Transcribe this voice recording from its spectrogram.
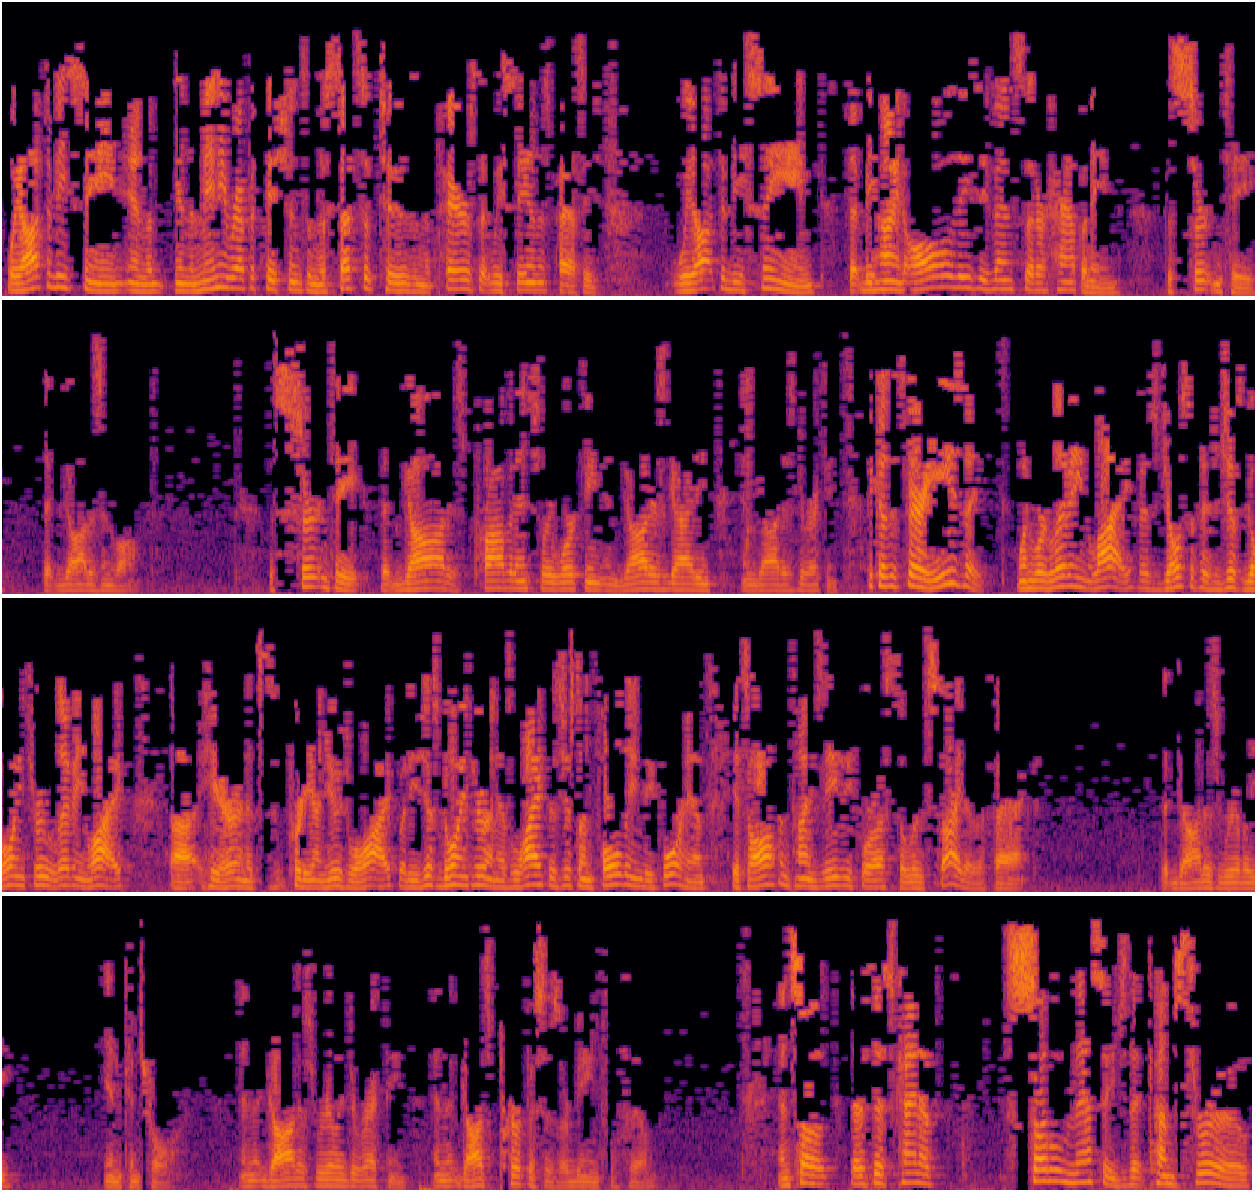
We ought to be seeing in the, in the many repetitions and the sets of twos and the pairs that we see in this passage, we ought to be seeing that behind all of these events that are happening, the certainty that God is involved the certainty that God is providentially working and God is guiding and God is directing. Because it's very easy when we're living life, as Joseph is just going through living life uh, here, and it's a pretty unusual life, but he's just going through and his life is just unfolding before him. It's oftentimes easy for us to lose sight of the fact that God is really in control and that God is really directing and that God's purposes are being fulfilled. And so there's this kind of subtle message that comes through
